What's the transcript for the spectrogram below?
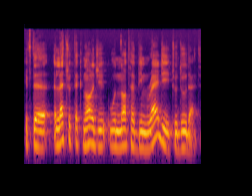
If the electric technology would not have been ready to do that,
